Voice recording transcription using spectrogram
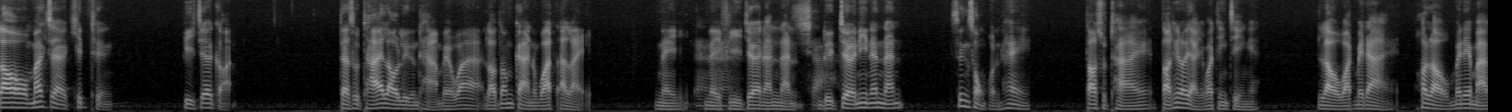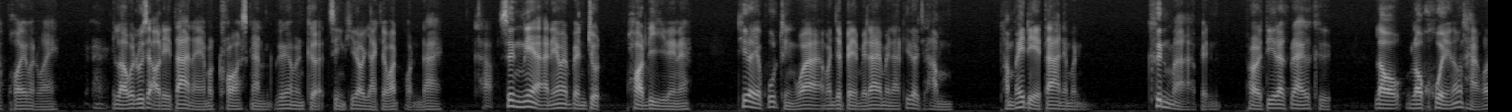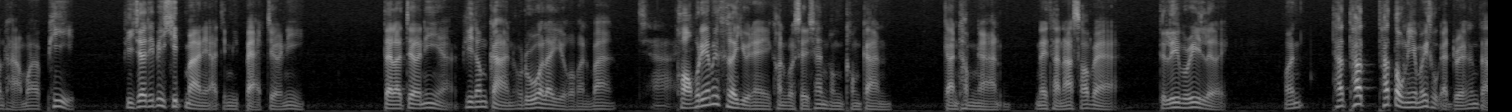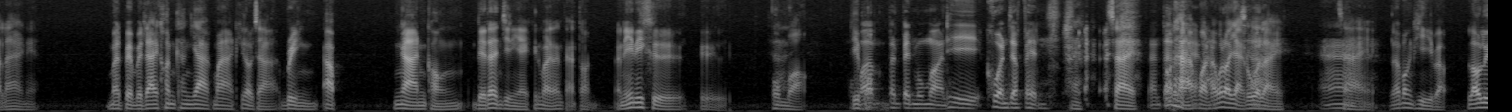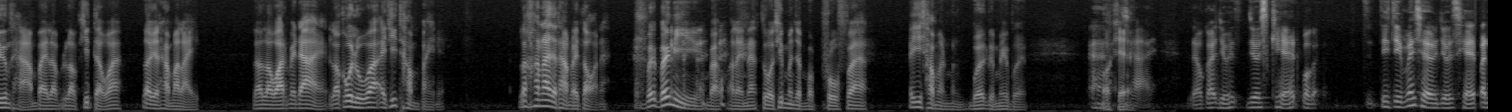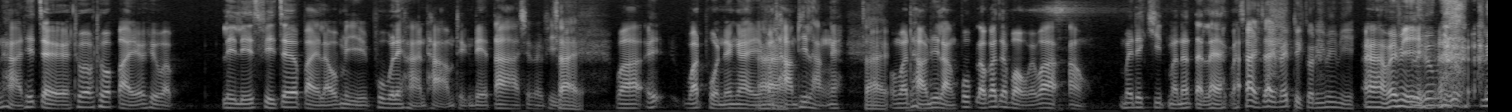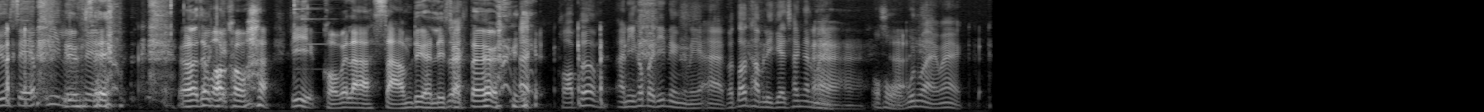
เรามักจะคิดถึงฟีเจอร์ก่อน แต่สุดท้ายเราลืมถามไปว่า เราต้องการวัดอะไรในอ่าในฟีเจอร์นั้นใช่ๆหรือเจอนี่นั้นๆ ซึ่งส่งผลให้ตอนสุดท้ายตอนที่เราอยากจะวัดจริง ๆ เนี่ย เราวัดไม่ได้ เพราะเราไม่ได้มาร์กพอยต์มันไว้ เราไม่รู้จะเอา Data ไหนมา cross กัน เพื่อให้มันเกิดสิ่งที่เราอยากจะวัดผลได้ครับ ซึ่งเนี่ยอันนี้มันเป็นจุดพอดีเลยนะ ที่เราจะพูดถึงว่ามันจะเป็นไปได้ไหมนะที่เราจะทำทำให้ Data เนี่ยมันขึ้นมาเป็น priority แรกๆก็คือ เราเราควรจะต้องถามคำถามว่าพี่ฟีเจอร์ที่พี่คิดมาเนี่ยอาจจะมี8 journey แต่ละ journey อะพี่ต้องการรู้อะไรเกี่ยวกับมันบ้างใช่ของพวกนี้ไม่เคยอยู่ใน conversation ของของการการทำงานในฐานะซอฟต์แวร์ delivery เลย เพราะฉะนั้นถ้าถ้าถ้าตรงนี้ไม่ถูก address ตั้งแต่แรกเนี่ยมันเป็นไปได้ค่อนข้างยากมากที่เราจะ bring up งานของ data engineer ขึ้นมาตั้งแต่ต้นอันนี้นี่คือคือผมบอกผมที่ผว่ามมันเป็นมุมมองที่ควรจะเป็น ใช่ตั้งแต่ต้องถามก่อนแรกนะว่าเราอยากรู้อะไรอ่า ใช่แล้วบางทีแบบ เราลืมถามไปเราเราคิดแต่ว่าเราจะทำอะไร แล้วเราวัดไม่ได้ เราก็ไม่รู้ว่าไอ้ที่ทำไปเนี่ย แล้วข้างหน้าจะทำอะไรต่อนะไม่ไม่มีแบบอะไรนะ ตัวที่มันจะมา proof ว่าไอ้ที่ทำมันมันเวิร์กหรือไม่เวิร์กาโอเคใช่แล้วก็ use use case ปกจริงๆ ไม่เชิง use case ปัญหาที่เจอทั่วทั่วไปก็คือแบบ release feature ไปแล้วมีผู้บริหารถามถึง Data ใช่ไหมพี่ใช่ว่าเอ้ยวัดผลยังไงอ่ามมาถามที่หลังไงใช่พอมาถามที่หลังปุ๊บเราก็จะบอกไปว่าอ้าว ไม่ได้คิดมาตั้งแต่แรกแล้วใช่ใช่เมทริกตัวนี้ไม่มีอ่าไม่มีลืมลืมลืมเซฟพี่ลืลืมมเซเซฟฟเราจะบอกเขาว่า พี่ขอเวลา 3 เดือน refactor ขอเพิ่มอันนี้เข้าไปนิดนึงเนี่ยอ่าก็ต้องทำรีเกชันกันใหม่อ่าโอ้โหใช่วุ่นวายมาก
